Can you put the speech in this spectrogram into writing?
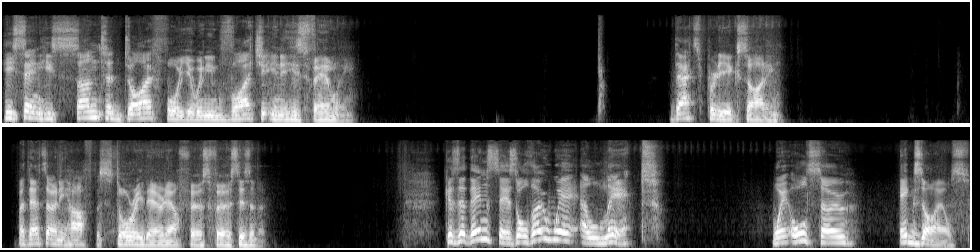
He sent His Son to die for you and invite you into His family. That's pretty exciting. But that's only half the story there in our first verse, isn't it? Because it then says, although we're elect, we're also exiles.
